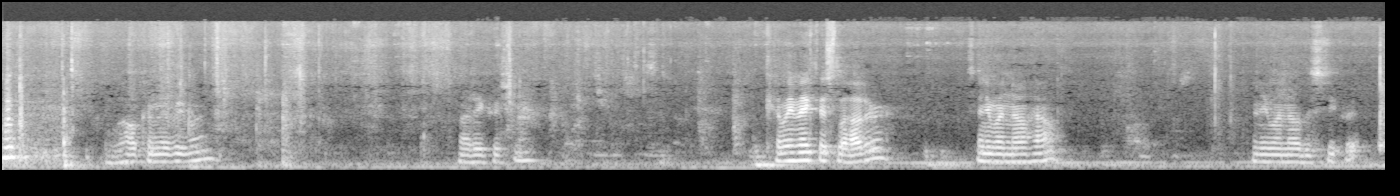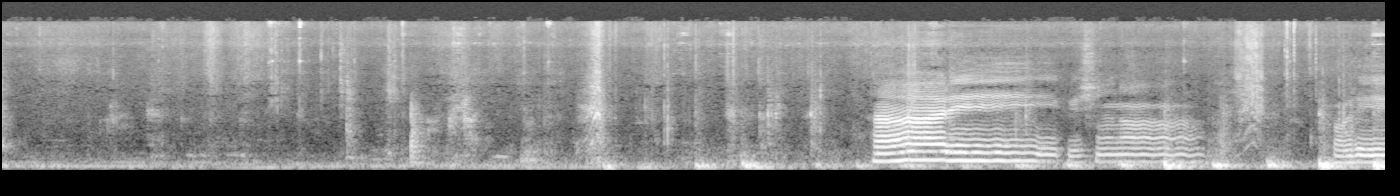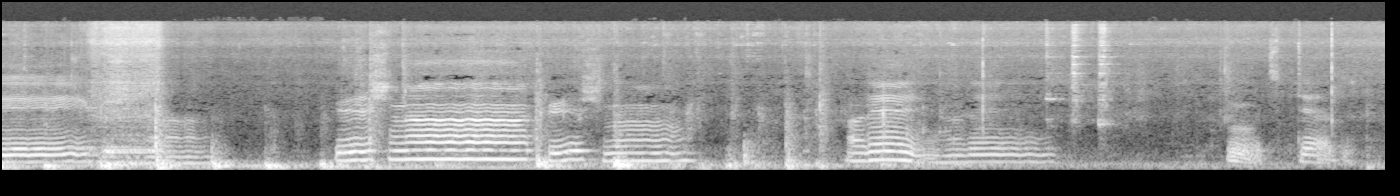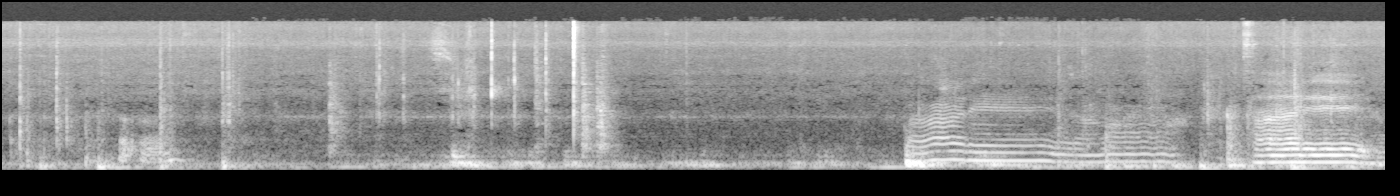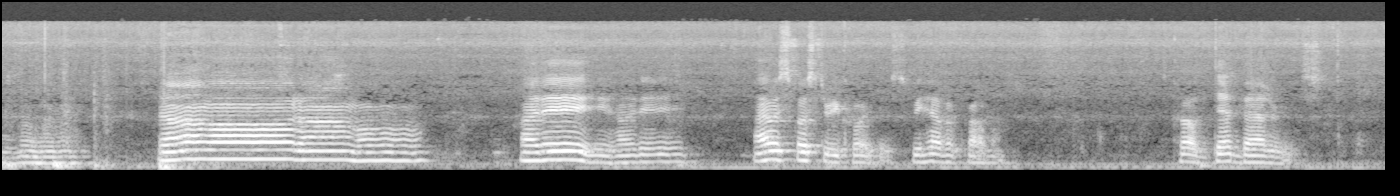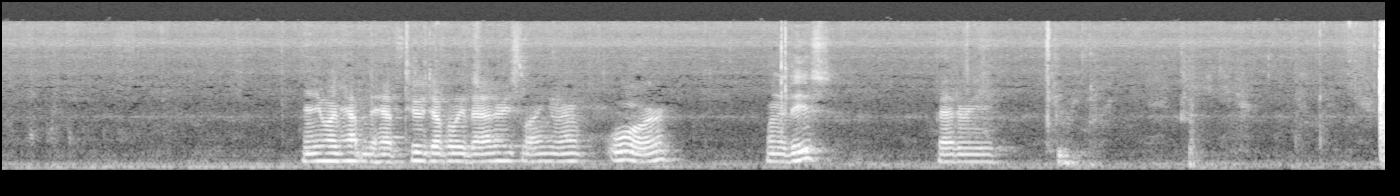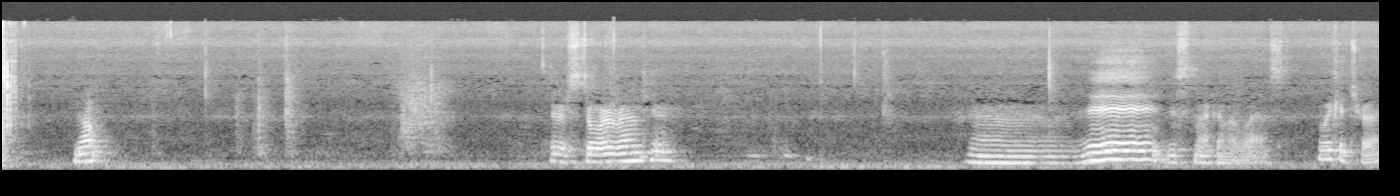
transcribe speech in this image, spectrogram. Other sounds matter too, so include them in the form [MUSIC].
Welcome, everyone. Hare Krishna. Can we make this louder? Does anyone know how? Anyone know the secret? Hare Krishna, Hare Krishna Krishna, Hare Hare. Ooh, it's dead. Uh-oh. Hare Rama, Hare Rama, Rama Rama, Hare Hare. To record this. We have a problem. It's called dead batteries. Anyone happen to have two AA batteries lying around? Or one of these? Battery. No. Is there a store around here? Uh, eh, is not gonna last. We could try.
